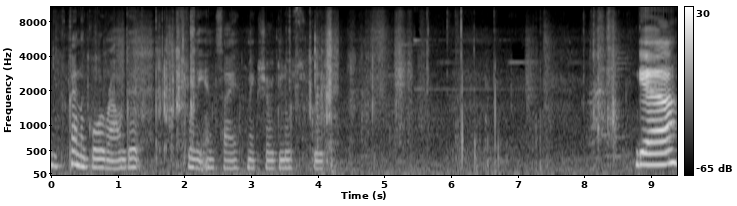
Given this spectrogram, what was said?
You can kind of go around it through the inside make sure it glue's good. Yeah?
